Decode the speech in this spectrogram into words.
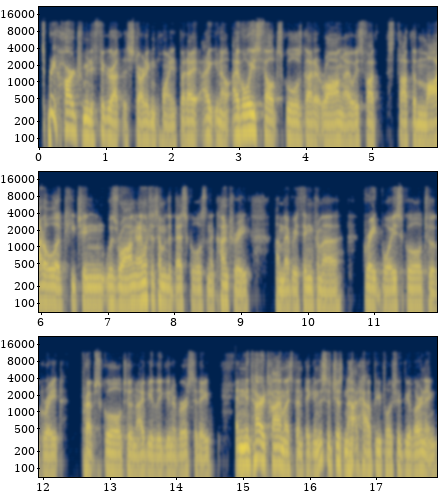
It's pretty hard for me to figure out the starting point but I, I you know i've always felt schools got it wrong. I always thought thought the model of teaching was wrong. And i went to some of the best schools in the country um, everything from a great boys school to a great prep school to an ivy league university and the entire time I spent thinking, this is just not how people should be learning.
